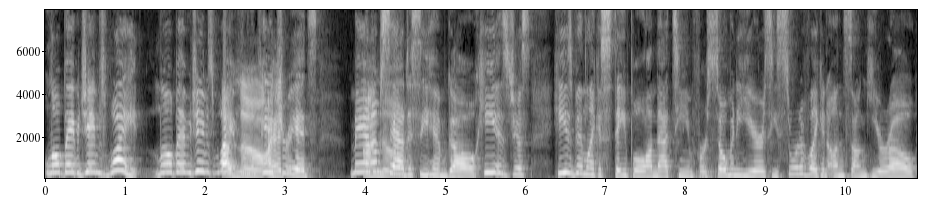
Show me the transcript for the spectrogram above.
little baby James White, little baby James White from the Patriots. Man, I'm sad to see him go. He is just he's been like a staple on that team for so many years. He's sort of like an unsung hero.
